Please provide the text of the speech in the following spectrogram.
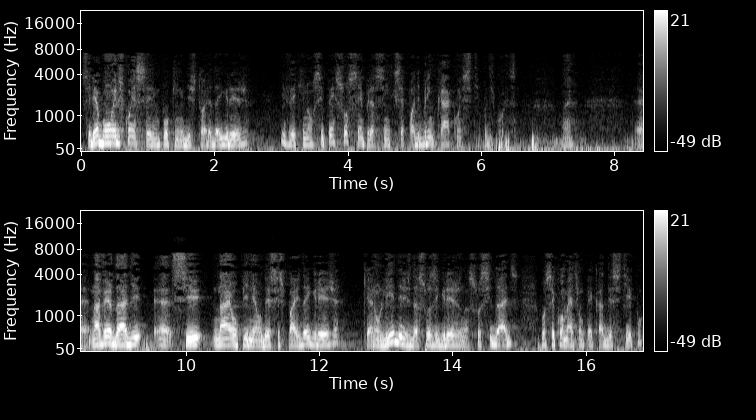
Seria bom eles conhecerem um pouquinho de história da igreja e ver que não se pensou sempre assim, que você pode brincar com esse tipo de coisa. Né? É, na verdade, é, se na opinião desses pais da igreja, que eram líderes das suas igrejas nas suas cidades, você comete um pecado desse tipo,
